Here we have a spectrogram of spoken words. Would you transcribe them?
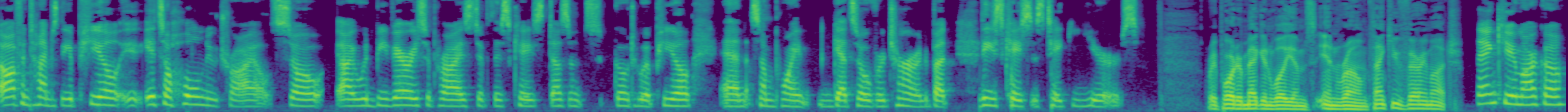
Oftentimes, the appeal, it's a whole new trial. So I would be very surprised if this case doesn't go to appeal and at some point gets overturned. But these cases take years. Reporter Megan Williams in Rome. Thank you very much. Thank you, Marco.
